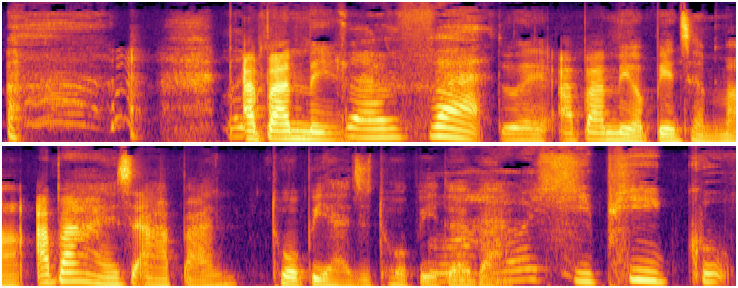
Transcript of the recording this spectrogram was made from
阿班没有，装饭，对，阿班没有变成猫，阿班还是阿班，托比还是托比，对吧还吧？会洗屁股。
